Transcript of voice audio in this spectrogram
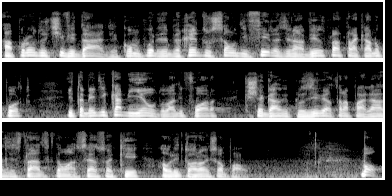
a produtividade, como, por exemplo, redução de filas de navios para atracar no porto e também de caminhão do lado de fora, que chegava inclusive a atrapalhar as estradas que dão acesso aqui ao litoral em São Paulo. Bom,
